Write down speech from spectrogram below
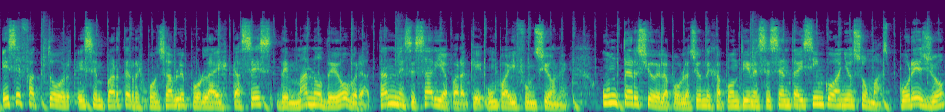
ese factor es en parte responsable por la escasez de mano de obra tan necesaria para que un país funcione. Un tercio de la población de Japón tiene 65 años o más. Por ello,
